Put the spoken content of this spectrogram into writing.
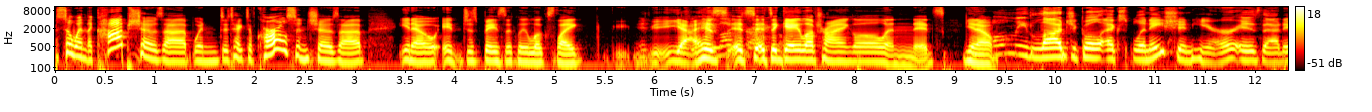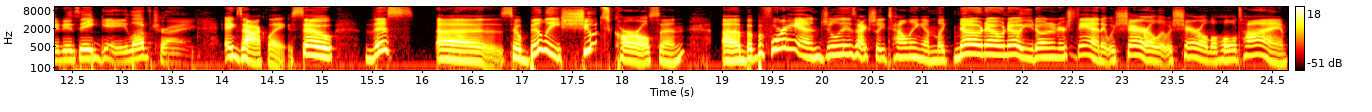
So when the cop shows up, when Detective Carlson shows up, you know, it just basically looks like yeah, gay his it's it's a gay love triangle and it's, you know, only logical explanation here is that it is a gay love triangle Exactly. So this uh so Billy shoots Carlson, uh, but beforehand Julia's actually telling him like, no, no, no, you don't understand. It was Cheryl. It was Cheryl the whole time.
